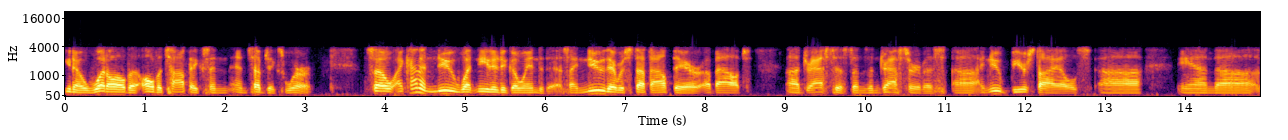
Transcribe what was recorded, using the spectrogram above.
you know, what all the all the topics and, and subjects were. So I kind of knew what needed to go into this. I knew there was stuff out there about uh, draft systems and draft service. Uh, I knew beer styles uh, and uh,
